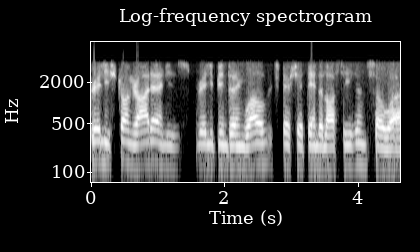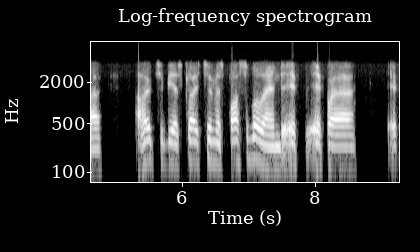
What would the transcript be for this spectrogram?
really strong rider, and he's really been doing well, especially at the end of last season. So uh, I hope to be as close to him as possible, and if if uh, if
